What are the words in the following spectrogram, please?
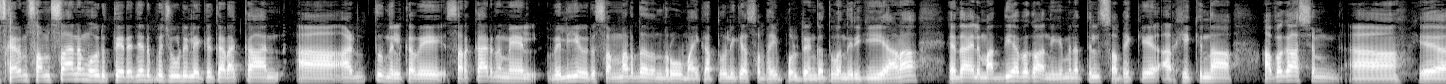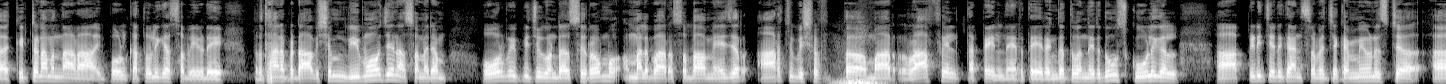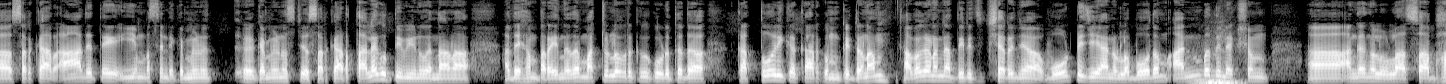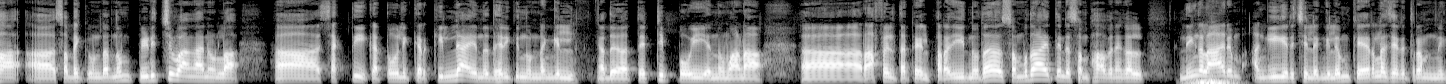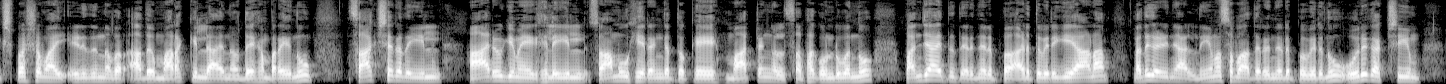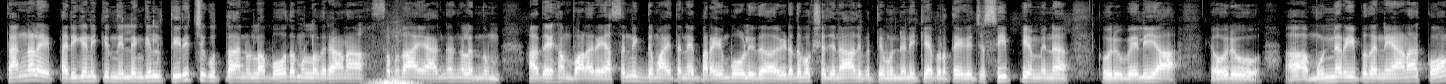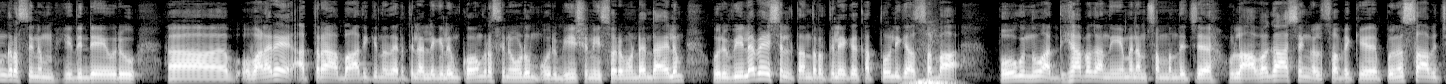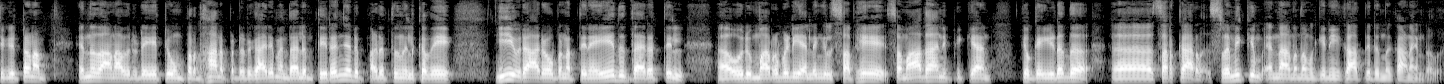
നമസ്കാരം. സംസ്ഥാനം ഒരു തെരഞ്ഞെടുപ്പ് ചൂടിലേക്ക് കടക്കാൻ അടുത്ത് നിൽക്കവേ സർക്കാരിന് മേൽ വലിയ ഒരു സമ്മർദ്ദ തന്ത്രവുമായി കത്തോലിക്ക സഭ ഇപ്പോൾ രംഗത്ത് വന്നിരിക്കുകയാണ്. എന്തായാലും അധ്യാപക നിയമനത്തിൽ സഭയ്ക്ക് അർഹിക്കുന്ന അവകാശം കിട്ടണമെന്നാണ് ഇപ്പോൾ കത്തോലിക്ക സഭയുടെ പ്രധാനപ്പെട്ട ആവശ്യം. വിമോചന സമരം ഓർമ്മിപ്പിച്ചുകൊണ്ട് സിറോ മലബാർ സഭ major archbishop Mar Rafale Thattil നേരത്തെ രംഗത്ത് വന്നിരുന്നു. സ്കൂളുകൾ പിടിച്ചെടുക്കാൻ ശ്രമിച്ച കമ്മ്യൂണിസ്റ്റ് സർക്കാർ ആദ്യത്തെ ഇ എം എസിന്റെ കമ്മ്യൂണി കമ്മ്യൂണിസ്റ്റ് സർക്കാർ തലകുത്തി വീണു എന്നാണ് അദ്ദേഹം പറയുന്നത്. മറ്റുള്ളവർക്ക് കൊടുത്തത് കത്തോലിക്കക്കാർക്കും കിട്ടണം. അവഗണന തിരിച്ചറിഞ്ഞ് വോട്ട് ചെയ്യാനുള്ള ബോധം അൻപത് ലക്ഷം അംഗങ്ങളുള്ള സഭ സഭയ്ക്കുണ്ടെന്നും പിടിച്ചു വാങ്ങാനുള്ള ശക്തി കത്തോലിക്കർക്കില്ല എന്ന് ധരിക്കുന്നുണ്ടെങ്കിൽ അത് തെറ്റിപ്പോയി എന്നുമാണ് റാഫേൽ തട്ടേൽ പറയുന്നത്. സമുദായത്തിന്റെ സംഭാവനകൾ നിങ്ങൾ ആരും അംഗീകരിച്ചില്ലെങ്കിലും കേരള ചരിത്രം നിഷ്പക്ഷമായി എഴുതുന്നവർ അത് മറക്കില്ല എന്ന് അദ്ദേഹം പറയുന്നു. സാക്ഷരതയിൽ ആരോഗ്യ മേഖലയിൽ സാമൂഹ്യ രംഗത്തൊക്കെ മാറ്റങ്ങൾ സഭ കൊണ്ടുവന്നു. പഞ്ചായത്ത് തിരഞ്ഞെടുപ്പ് അടുത്തു വരികയാണ്. അത് കഴിഞ്ഞാൽ നിയമസഭാ തിരഞ്ഞെടുപ്പ് വരുന്നു. ഒരു കക്ഷിയും തങ്ങളെ പരിഗണിക്കുന്നില്ലെങ്കിൽ തിരിച്ചു കുത്താനുള്ള ബോധമുള്ളവരാണ് സമുദായ അംഗങ്ങളെന്നും അദ്ദേഹം വളരെ അസന്നിഗ്ധമായി തന്നെ പറയുമ്പോൾ ഇത് ഇടതുപക്ഷ ജനാധിപത്യ മുന്നണിക്ക് പ്രത്യേകിച്ച് സി ഒരു വലിയ ഒരു മുന്നറിയിപ്പ് തന്നെയാണ്. കോൺഗ്രസിനും ഇതിന്റെ ഒരു വളരെ അത്ര ബാധിക്കുന്ന തരത്തിൽ തരത്തിലല്ലെങ്കിലും കോൺഗ്രസിനോടും ഒരു ഭീഷണി സ്വരമുണ്ട്. എന്തായാലും ഒരു വിലപേശൽ തന്ത്രത്തിലേക്ക് കത്തോലിക്ക സഭ പോകുന്നു. അധ്യാപക നിയമനം സംബന്ധിച്ച് ഉള്ള അവകാശങ്ങൾ സഭയ്ക്ക് പുനഃസ്ഥാപിച്ച് കിട്ടണം എന്നതാണ് അവരുടെ ഏറ്റവും പ്രധാനപ്പെട്ട ഒരു കാര്യം. എന്തായാലും തിരഞ്ഞെടുപ്പ് അടുത്ത് നിൽക്കവേ ഈ ഒരു ആരോപണത്തിന് ഏത് തരത്തിൽ ഒരു മറുപടി അല്ലെങ്കിൽ സഭയെ സമാധാനിപ്പിക്കാൻ ഒക്കെ ഇടത് സർക്കാർ ശ്രമിക്കും എന്നാണ് നമുക്കിനി കാത്തിരുന്ന് കാണേണ്ടത്.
